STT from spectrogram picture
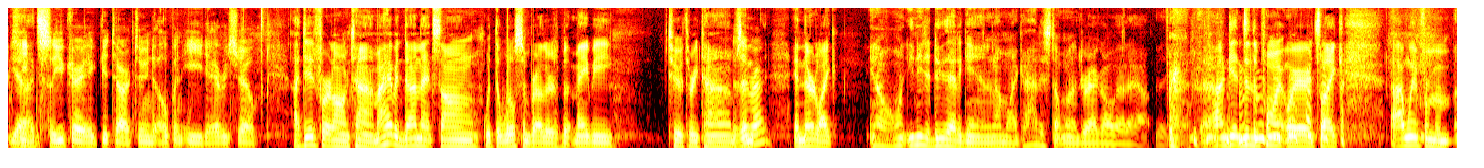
yeah, so, it's so you carry a guitar tuned to open E to every show. I did for a long time. I haven't done that song with the Wilson brothers, but maybe two or three times. Is that and, right? And they're like, you know, you need to do that again. And I'm like, I just don't want to drag all that out. I'm getting to the point where it's like, I went from a,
